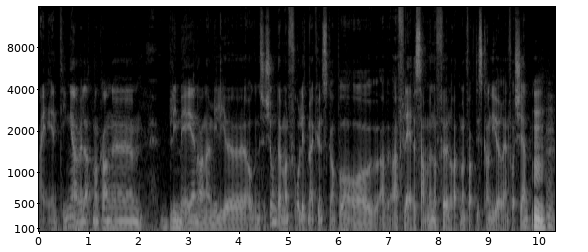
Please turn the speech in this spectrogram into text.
Nei, En ting er vel at man kan bli med i en eller annen miljøorganisasjon der man får litt mer kunnskap og, og er, er flere sammen og føler at man faktisk kan gjøre en forskjell. Mm.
